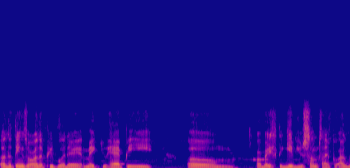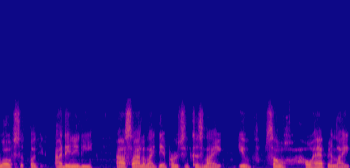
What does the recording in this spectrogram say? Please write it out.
other things or other people that make you happy um or basically give you some type of like well fuck it, identity outside of like that person. Because like if some whole happen like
